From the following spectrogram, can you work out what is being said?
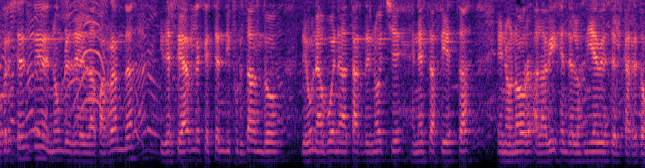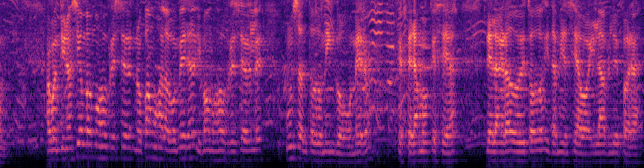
Presente en nombre de la parranda y desearles que estén disfrutando de una buena tarde-noche en esta fiesta en honor a la Virgen de los Nieves del Carretón. A continuación vamos a ofrecer, nos vamos a La Gomera y vamos a ofrecerle un Santo Domingo Gomero, que esperamos que sea del agrado de todos y también sea bailable para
